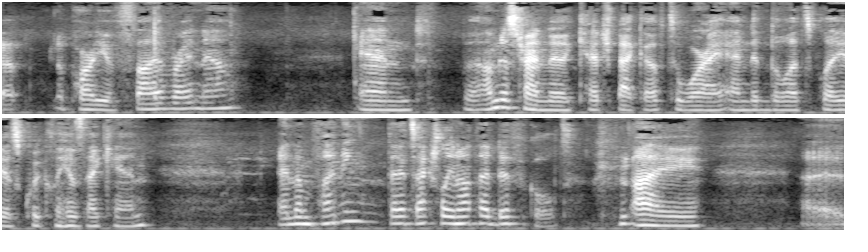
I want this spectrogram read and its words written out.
a party of five right now, and I'm just trying to catch back up to where I ended the Let's Play as quickly as I can. And I'm finding that it's actually not that difficult. I uh,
